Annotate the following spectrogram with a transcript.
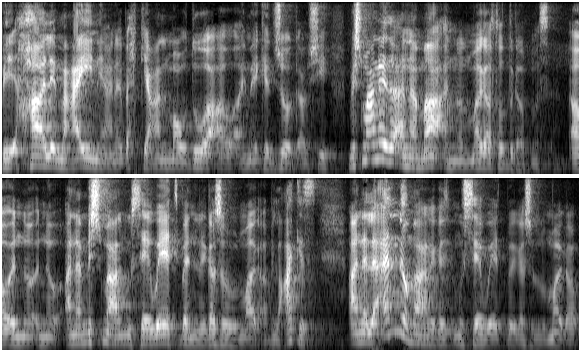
بحالة معينه أنا بحكي عن الموضوع أو I make joke أو شيء مش معناه أنا مع إنه المرأة تضرب مثلا أو إنه إنه أنا مش مع المساواة بين الرجل والمرأة بالعكس. أنا لأنه مع المساواه بين الرجل والمرأة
